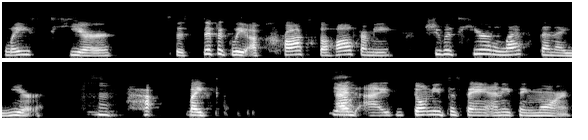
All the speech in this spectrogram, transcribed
placed here specifically across the hall from me, she was here less than a year. Hmm. Like, Yeah. and I don't need to say anything more.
